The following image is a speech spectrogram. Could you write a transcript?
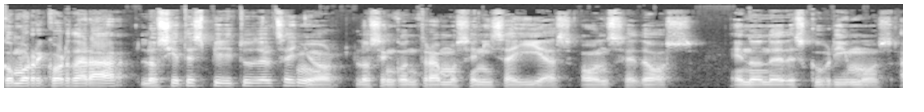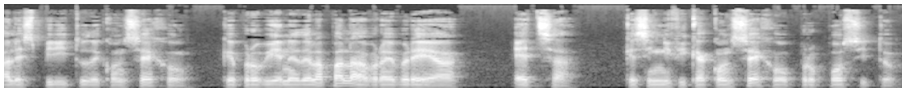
Como recordará, los siete espíritus del Señor los encontramos en Isaías 11.2, en donde descubrimos al espíritu de consejo, que proviene de la palabra hebrea etza, que significa consejo, propósito,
